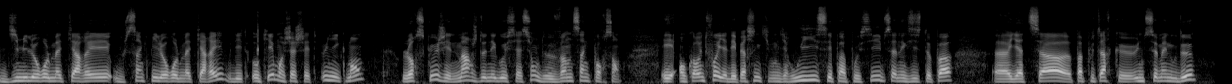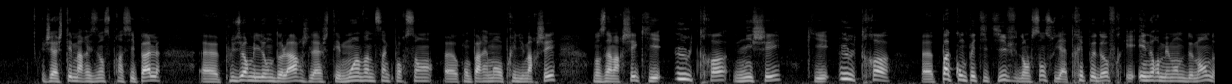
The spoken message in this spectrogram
10 000 euros le mètre carré ou 5 000 euros le mètre carré, vous dites ok moi j'achète uniquement lorsque j'ai une marge de négociation de 25%. Et encore une fois, il y a des personnes qui vont dire oui c'est pas possible, ça n'existe pas. Euh, il y a de ça euh, pas plus tard qu'une semaine ou deux, j'ai acheté ma résidence principale, euh, plusieurs millions de dollars, je l'ai acheté moins 25% comparément au prix du marché, dans un marché qui est ultra niché, qui est ultra euh, pas compétitif dans le sens où il y a très peu d'offres et énormément de demandes.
